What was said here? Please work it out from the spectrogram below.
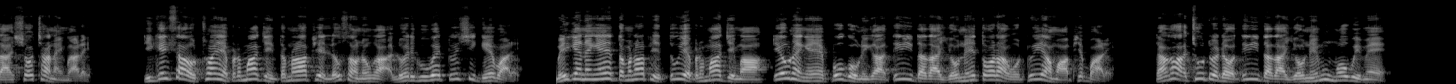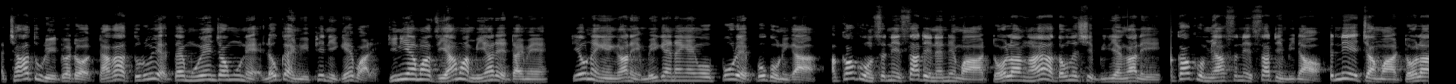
သားရှော့ချနိုင်ပါတယ်။ဒီကိစ္စကို Trump ရဲ့ပထမကြိမ်သမ္မတဖြစ်လှုပ်ဆောင်တော့ကအလွယ်တကူပဲတွေးရှိခဲ့ပါတယ်။အမေရိကန်နိုင်ငံရဲ့သမ္မတဖြစ်သူ့ရဲ့ပထမကြိမ်မှာတရုတ်နိုင်ငံရဲ့ပို့ကုန်တွေကတိတိတသားယုံနေသွားတာကိုတွေးရမှာဖြစ်ပါတယ်။ဒါကအချို့အတွက်တော့တိတိတသားယုံနေမှုမဟုတ်ပေမဲ့ အခြားသူတွေအတွက်တော့ဒါကသူတို့ရဲ့အသက်မွေးဝမ်းကြောင်းမှုနဲ့အလောက်ကင်တွေဖြစ်နေခဲ့ပါတယ်။ဒီနေရာမှာဇယားမှာမြင်ရတဲ့အတိုင်းပဲတရုတ်နိုင်ငံကနေအမေရိကန်နိုင်ငံကိုပို့တဲ့ပို့ကုန်တွေကအကောက်ခွန်စနစ်စတင်တဲ့နှစ်မှာဒေါ်လာ938ဘီလီယံကနေအကောက်ခွန်များစနစ်စတင်ပြီးနောက်တစ်နှစ်အကြာမှာဒေါ်လာ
